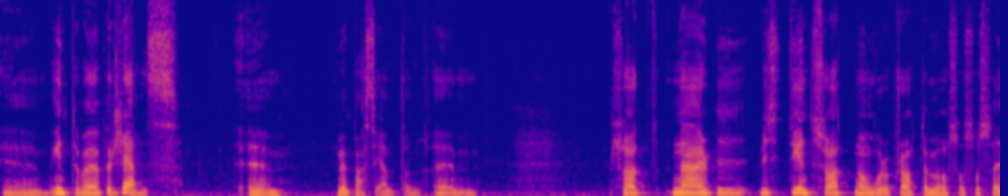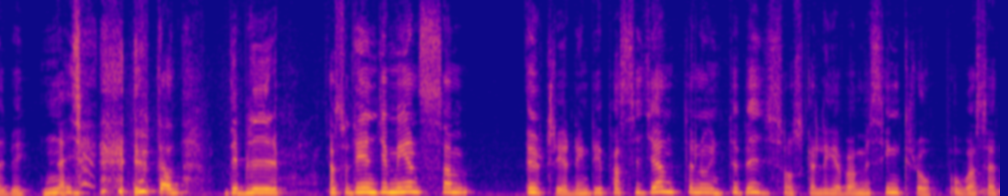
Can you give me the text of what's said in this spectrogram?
eh, inte var överens eh, med patienten. Eh, så att när vi, vi, det är inte så att någon går och pratar med oss och så säger vi nej. Utan det blir, alltså det är en gemensam utredning. Det är patienten och inte vi som ska leva med sin kropp oavsett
